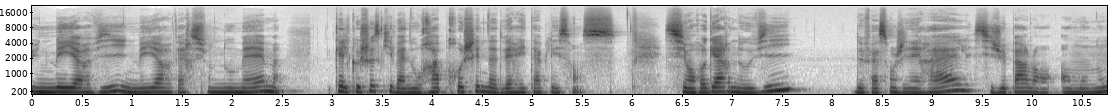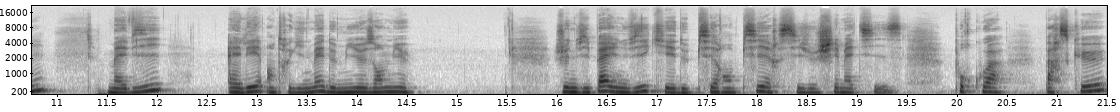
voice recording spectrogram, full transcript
une meilleure vie, une meilleure version de nous-mêmes, quelque chose qui va nous rapprocher de notre véritable essence. Si on regarde nos vies de façon générale, si je parle en, en mon nom, ma vie, elle est entre guillemets de mieux en mieux. Je ne vis pas une vie qui est de pire en pire si je schématise. Pourquoi? Parce que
